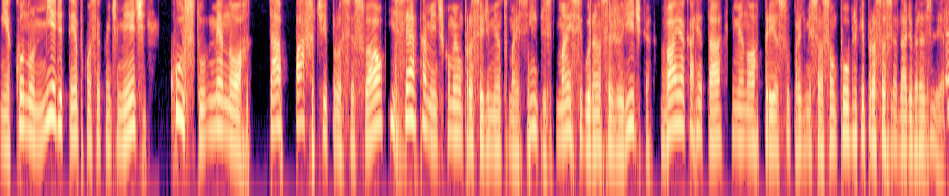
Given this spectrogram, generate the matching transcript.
em economia de tempo, consequentemente, custo menor da parte processual e certamente, como é um procedimento mais simples, mais segurança jurídica, vai acarretar em menor preço para a administração pública e para a sociedade brasileira.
